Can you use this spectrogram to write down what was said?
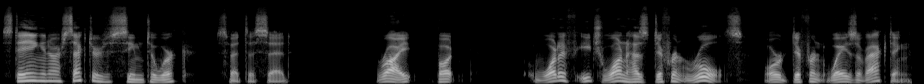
Staying in our sectors seemed to work, Sveta said. Right, but what if each one has different rules, or different ways of acting?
